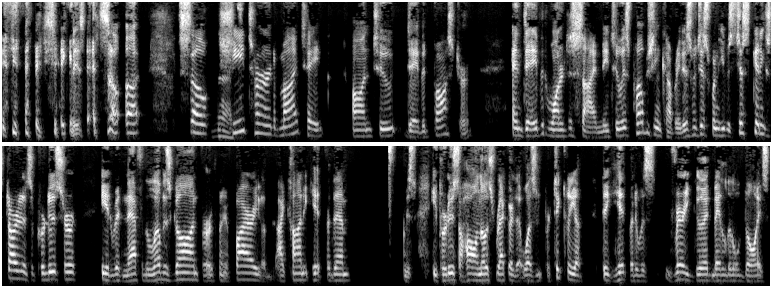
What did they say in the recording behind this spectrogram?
shaking his head. So, uh, so nice. she turned my tape onto David Foster, and David wanted to sign me to his publishing company. This was just when he was just getting started as a producer. He had written "After the Love Is Gone" for Earth, Wind and Fire, you know, iconic hit for them he produced a Hall & Oates record that wasn't particularly a big hit, but it was very good, made a little noise.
